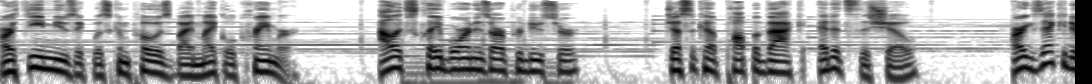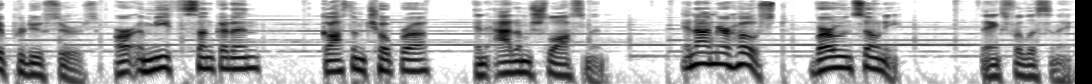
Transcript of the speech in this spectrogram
Our theme music was composed by Michael Kramer. Alex Claiborne is our producer. Jessica Popovac edits the show. Our executive producers are Amith Sankaran, Gotham Chopra, and Adam Schlossman. And I'm your host, Varun Soni. Thanks for listening.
